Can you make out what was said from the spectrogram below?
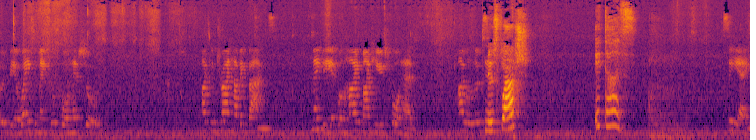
would be a way to make your forehead short. I can try having bangs. Maybe it will hide my huge forehead. I will look. so Newsflash. It does. cute. CA.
